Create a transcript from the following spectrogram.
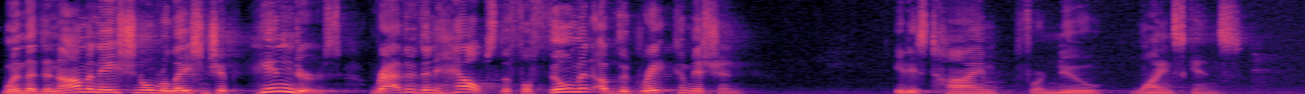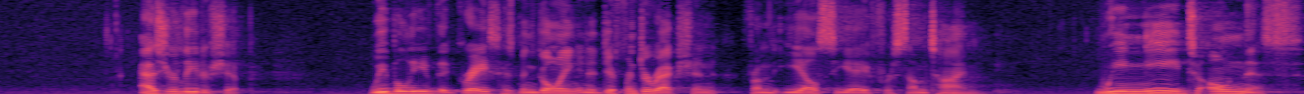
when the denominational relationship hinders rather than helps the fulfillment of the Great Commission, it is time for new wineskins. As your leadership, we believe that grace has been going in a different direction from the ELCA for some time. We need to own this.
